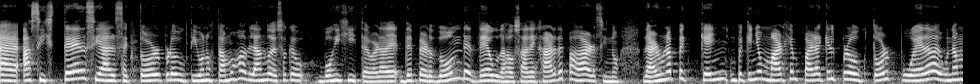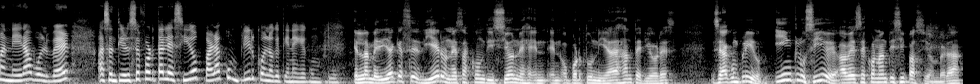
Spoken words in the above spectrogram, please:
eh, asistencia al sector productivo, no estamos hablando de eso que vos dijiste, ¿verdad? De, perdón de deudas, o sea, dejar de pagar, sino dar una un pequeño margen para que el productor pueda de alguna manera volver a sentirse fortalecido para cumplir con lo que tiene que cumplir. En la medida que se dieron esas condiciones en, en oportunidades anteriores, se ha cumplido, inclusive a veces con anticipación, ¿verdad?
